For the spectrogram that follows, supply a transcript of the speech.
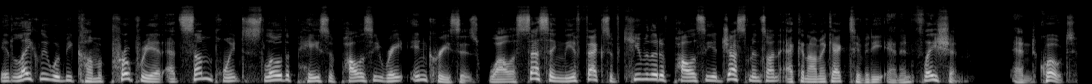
it likely would become appropriate at some point to slow the pace of policy rate increases while assessing the effects of cumulative policy adjustments on economic activity and inflation. End quote.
